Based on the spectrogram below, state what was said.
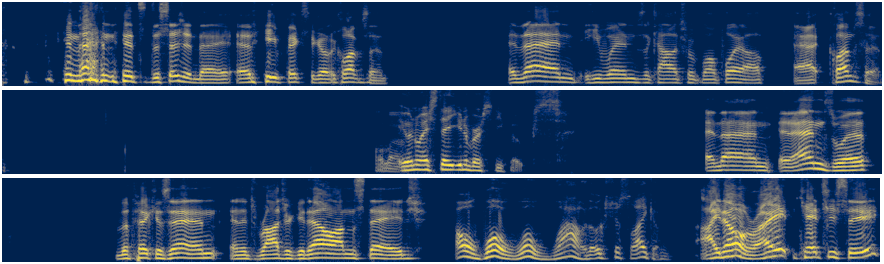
And then it's decision day, and he picks to go to Clemson. And then he wins the college football playoff at Clemson. Hold on. Illinois State University, folks. And then it ends with the pick is in, and it's Roger Goodell on the stage. Oh, whoa, whoa, wow, that looks just like him. I know, right? Can't you see?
